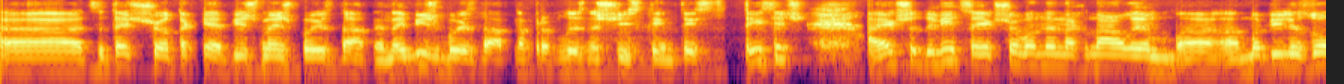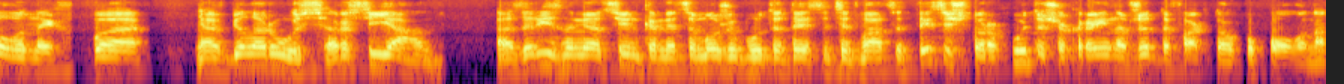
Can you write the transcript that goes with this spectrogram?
е, це те, що таке більш-менш боєздатне. Найбільш боєздатне приблизно 6 тис- тисяч. А якщо дивіться, якщо вони нагнали е, мобілізованих в, в Білорусь росіян. е, За різними оцінками це може бути 10 і 20 тисяч. То рахуйте, що країна вже де-факто окупована.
